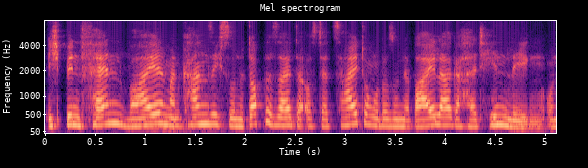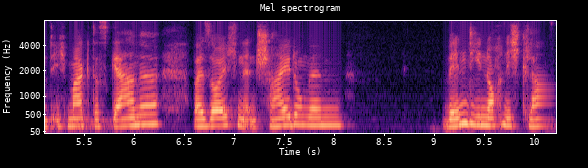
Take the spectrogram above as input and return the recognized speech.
Ich bin Fan, weil man kann sich so eine Doppelseite aus der Zeitung oder so eine Beilage halt hinlegen. Und ich mag das gerne bei solchen Entscheidungen, wenn die noch nicht klar,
